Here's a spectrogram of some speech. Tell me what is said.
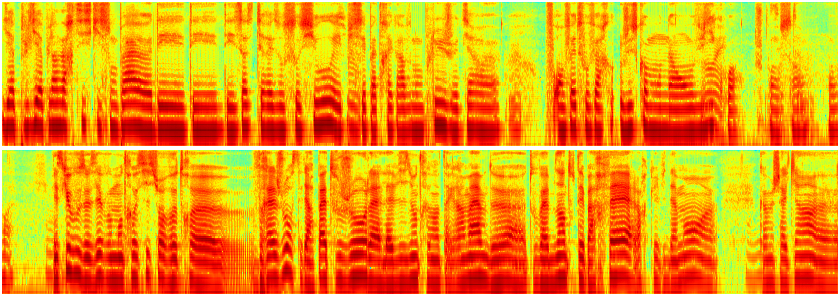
il y a, il y a plein d'artistes qui sont pas euh, des, des, des as des réseaux sociaux et puis Mm. c'est pas très grave non plus. Je veux dire, euh, faut- en fait, faut faire juste comme on a envie, Ouais, quoi. Je pense, hein, en vrai. Est-ce que vous osez vous montrer aussi sur votre euh, vrai jour, c'est-à-dire pas toujours la, la vision très instagrammable de euh, tout va bien, tout est parfait, alors qu'évidemment, euh, comme chacun, euh,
